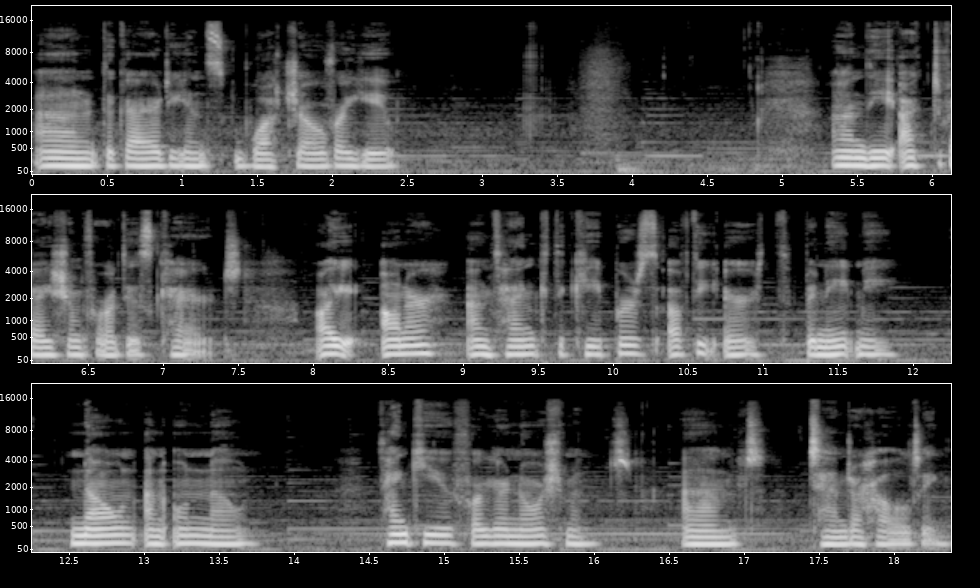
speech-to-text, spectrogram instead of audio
and the guardians watch over you. And the activation for this card I honour and thank the keepers of the earth beneath me known and unknown. Thank you for your nourishment and tender holding.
